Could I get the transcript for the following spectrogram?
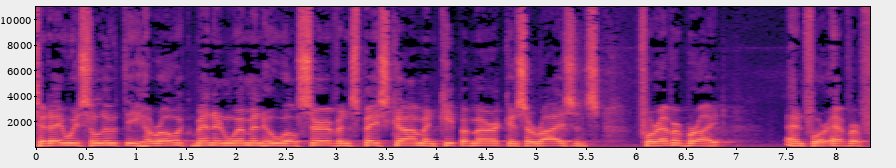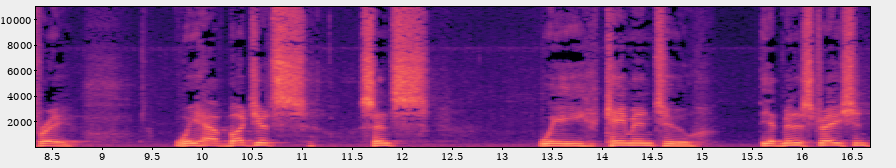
Today, we salute the heroic men and women who will serve in Spacecom and keep America's horizons forever bright and forever free. We have budgets since we came into the administration,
